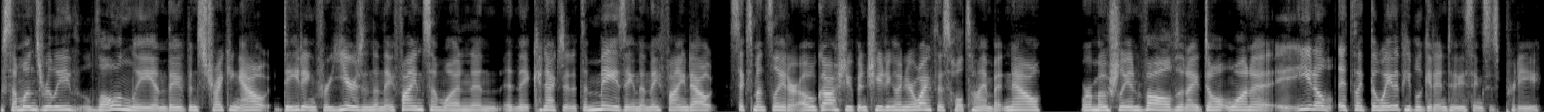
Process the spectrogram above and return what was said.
Someone's really lonely and they've been striking out dating for years and then they find someone and, and they connect and it's amazing. Then they find out six months later, oh gosh, you've been cheating on your wife this whole time, but now we're emotionally involved and I don't want to, you know, it's like the way that people get into these things is pretty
